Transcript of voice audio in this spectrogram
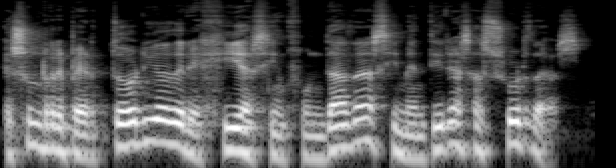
es un repertorio de herejías infundadas y mentiras absurdas.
